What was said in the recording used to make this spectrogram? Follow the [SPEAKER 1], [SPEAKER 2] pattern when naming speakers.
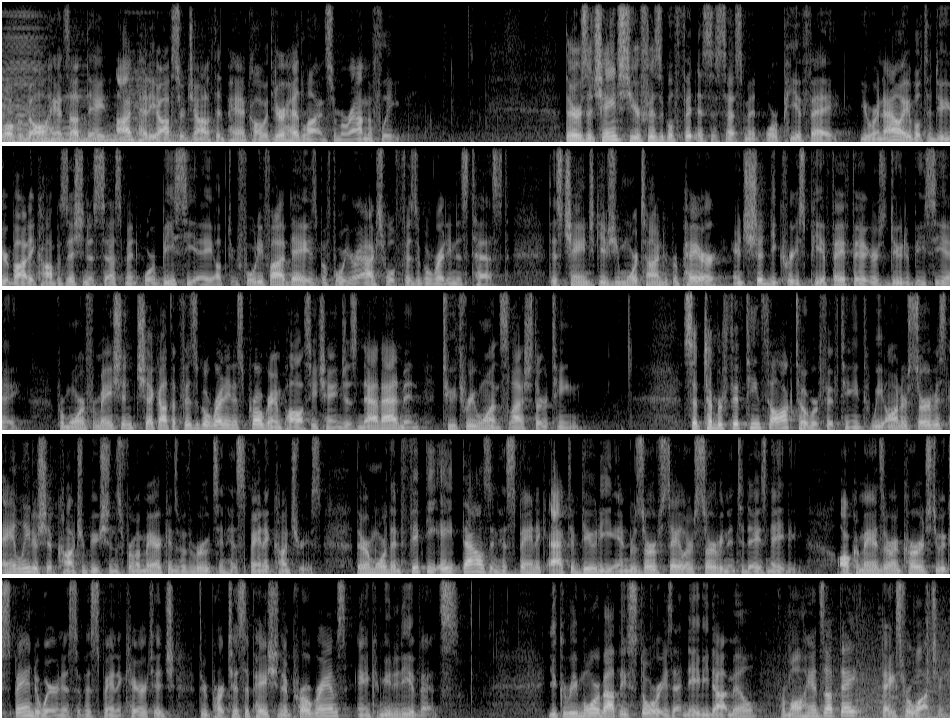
[SPEAKER 1] Welcome to All Hands Update. I'm Petty Officer Jonathan Pancall with your headlines from around the fleet. There is a change to your physical fitness assessment, or PFA. You are now able to do your body composition assessment, or BCA, up to 45 days before your actual physical readiness test. This change gives you more time to prepare and should decrease PFA failures due to BCA. For more information, check out the Physical Readiness Program policy changes NAVADMIN 231-13. September 15th to October 15th, we honor service and leadership contributions from Americans with roots in Hispanic countries. There are more than 58,000 Hispanic active duty and reserve sailors serving in today's Navy. All commands are encouraged to expand awareness of Hispanic heritage through participation in programs and community events. You can read more about these stories at Navy.mil. From All Hands Update, thanks for watching.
